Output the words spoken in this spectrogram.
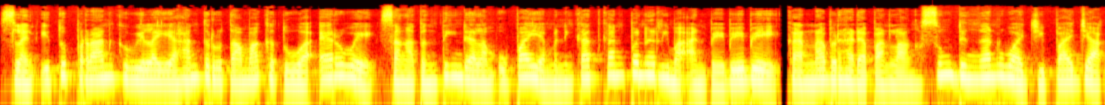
Selain itu, peran kewilayahan terutama ketua RW sangat penting dalam upaya meningkatkan penerimaan PBB karena berhadapan langsung dengan wajib pajak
